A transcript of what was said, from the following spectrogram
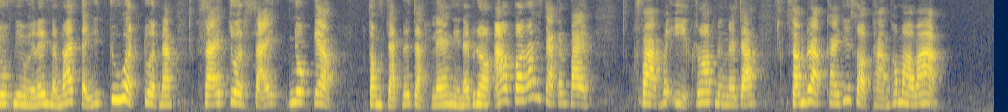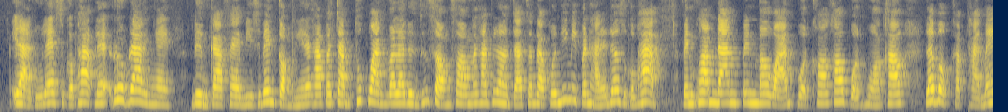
ยกนิ้วให้เล่นน้ำลายแตกที่จวดจวดนะสายจวดสายยกแก้ว ต้องจัดด้วยจ้ะแรงนี่นะพี่น้องเอาก่อนที่จะจากกันไป ฝากไว้อีกรอบหนึ่งนะจ๊ะสำหรับใครที่สอบถามเข้ามาว่า อยากดูแลสุขภาพและรูปร่างยังไง ดื่มกาแฟบีเซเว่นกล่องนี้นะคะ ประจำทุกวันวันละหนึ่งถึงสองซองนะคะพี่น้องจ๊ะสำหรับคนที่มีปัญหาในเรื่องสุขภาพ เป็นความดันเป็นเบาหวานปวดคอเข้าปวดหัวเข้า ระบบขับถ่ายไม่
